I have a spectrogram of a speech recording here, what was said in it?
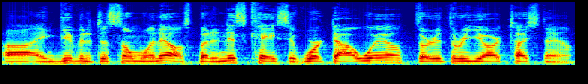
uh, and giving it to someone else. But in this case, it worked out well 33 yard touchdown.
